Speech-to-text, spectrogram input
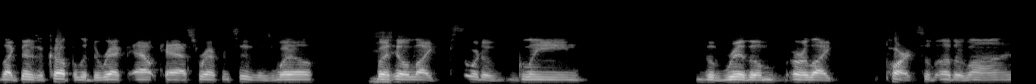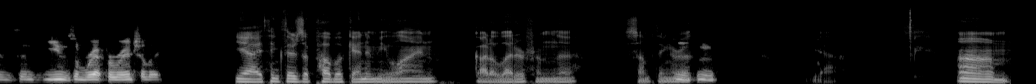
Like there's a couple of direct OutKast references as well, yeah. but he'll like sort of glean the rhythm or like parts of other lines and use them referentially. Yeah, I think there's a Public Enemy line. Got a letter from the something or mm-hmm. yeah. Um.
